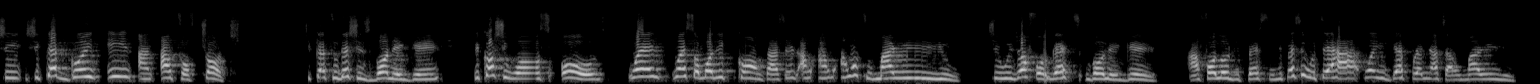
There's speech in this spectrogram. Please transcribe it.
she, she kept going in and out of church. She kept, today she's born again because she was old. When, when somebody comes and says, I, I, I want to marry you, she will just forget born again and follow the person. The person will tell her, when you get pregnant, I will marry you.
